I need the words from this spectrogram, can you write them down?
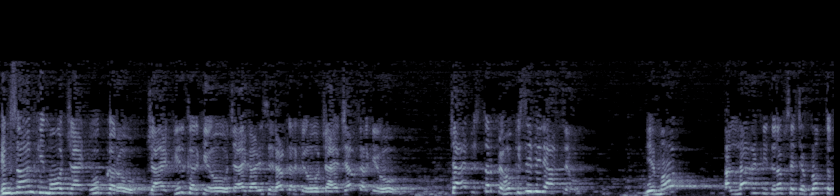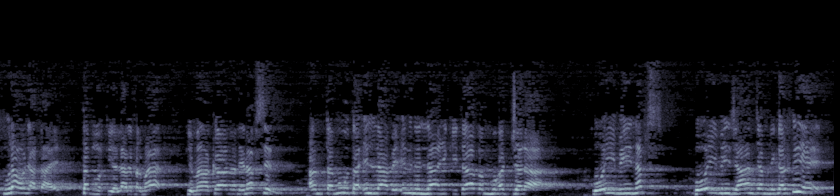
انسان کی موت چاہے ڈوب کر ہو، چاہے گر کر کے ہو، چاہے گاڑی سے لڑ کر کے ہو، چاہے جل کر کے ہو، چاہے بستر پہ ہو، کسی بھی لحاظ سے ہو، یہ موت اللہ کی طرف سے جب وقت پورا ہو جاتا ہے، تب ہوتی ہے۔ اللہ نے فرمایا کہ ما كان لنفس ان تموت الا باذن الله كتابا مؤجلا۔ کوئی بھی نفس، کوئی بھی جان جب نکلتی ہے،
